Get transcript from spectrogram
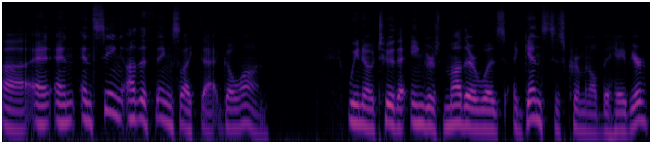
uh, and, and, and seeing other things like that go on. We know too that Enger's mother was against his criminal behavior.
